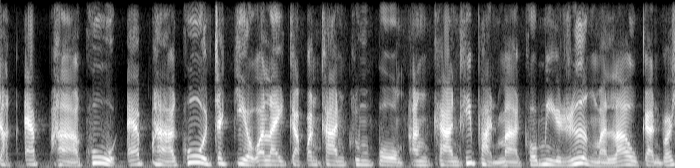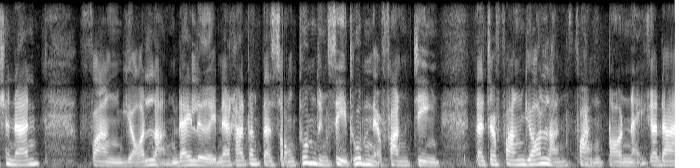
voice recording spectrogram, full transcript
จากแอปหาคู่แอปหาคู่จะเกี่ยวอะไรกับอังคารคลุมโปงอังคารที่ผ่านมาเขามีเรื่องมาเล่ากัน เพราะฉะนั้นฟังย้อนหลังได้เลยนะคะ ตั้งแต่สองทุ่มถึงสี่ทุ่มเนี่ยฟังจริง แต่จะฟังย้อนหลังฟังตอนไหนก็ได้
